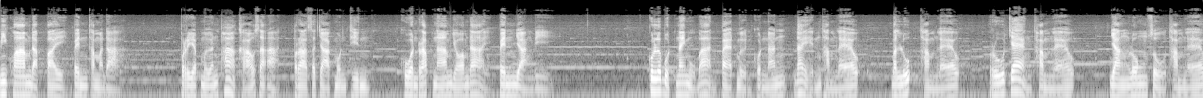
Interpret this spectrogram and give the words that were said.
มีความดับไปเป็นธรรมดา เปรียบเหมือนผ้าขาวสะอาด ปราศจากมลทิน ควรรับน้ำย้อมได้เป็นอย่างดี กุลบุตรในหมู่บ้านแปดหมื่นคนนั้นได้เห็นธรรมแล้ว บรรลุธรรมแล้ว รู้แจ้งธรรมแล้วยังลงสู่ธรรมแล้ว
